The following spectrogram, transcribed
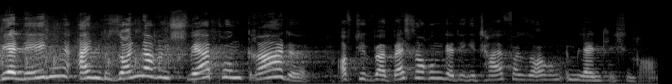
Wir legen einen besonderen Schwerpunkt gerade auf die Verbesserung der Digitalversorgung im ländlichen Raum.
